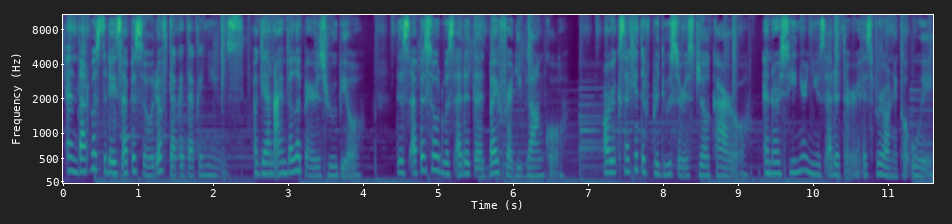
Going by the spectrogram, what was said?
And that was today's episode of Teka Teka News. Again, I'm Bella Perez Rubio. This episode was edited by Freddie Blanco. Our executive producer is Jill Caro, and our senior news editor is Veronica Uy.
